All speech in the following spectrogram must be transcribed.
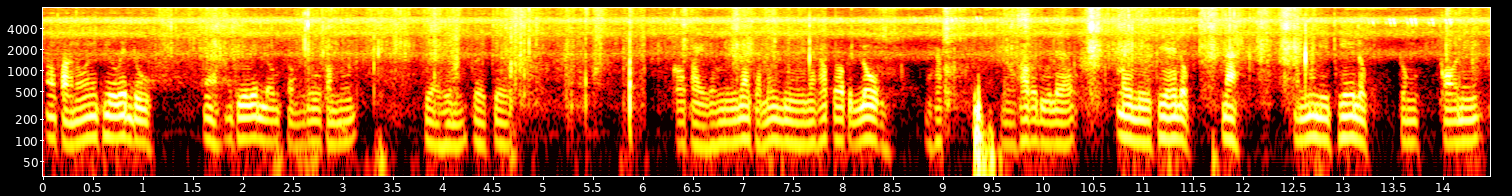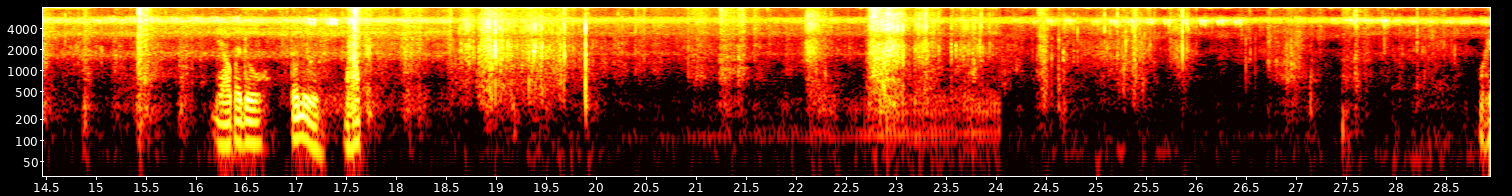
เอาฝั่งนู้นนี่พี่เว้นดูนะให้พี่เว้นลงส่องดูฝั่งนู้นเผื่อเห็นเผื่อเจอกอไผ่ตรงนี้น่าจะไม่มีนะครับเพราะว่าเป็นโล่งนะครับเราเข้าไปดูแล้ว ไม่มีที่ให้หลบนะมันไม่มีที่ให้หลบตรงกอนี้ เดี๋ยวไปดูต้นอื่นนะครับ โอเค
